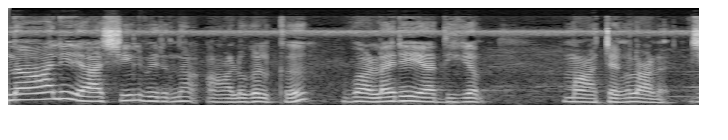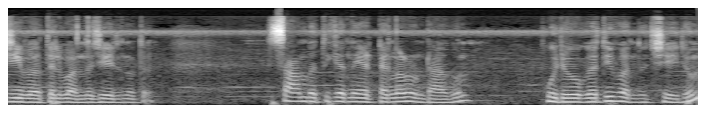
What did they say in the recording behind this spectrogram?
നാല് രാശിയിൽ വരുന്ന ആളുകൾക്ക് വളരെയധികം മാറ്റങ്ങളാണ് ജീവിതത്തിൽ വന്നു ചേരുന്നത് സാമ്പത്തിക നേട്ടങ്ങളുണ്ടാകും. പുരോഗതി വന്നു ചേരും.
